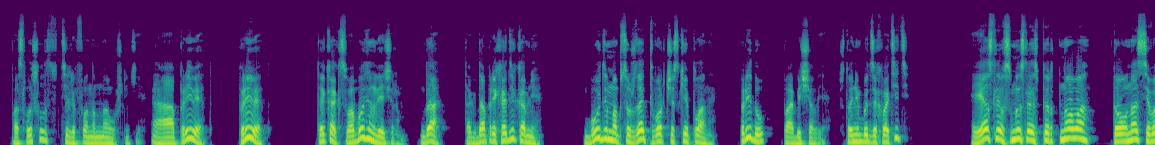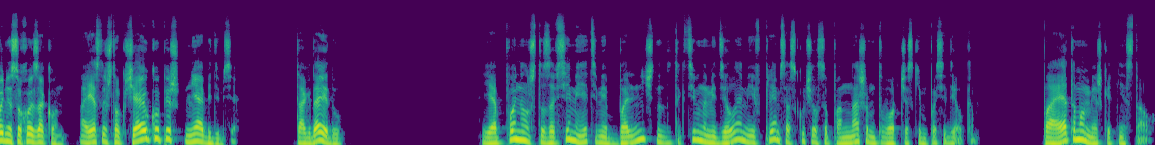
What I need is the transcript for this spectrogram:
— послышалось в телефонном наушнике. «А, привет! Привет! Ты как, свободен вечером? Да, тогда приходи ко мне. Будем обсуждать творческие планы. Приду», — пообещал я. «Что-нибудь захватить?» «Если в смысле спиртного, то у нас сегодня сухой закон. А если что к чаю купишь, не обидимся. Тогда иду». Я понял, что за всеми этими больнично-детективными делами и впрямь соскучился по нашим творческим посиделкам. Поэтому мешкать не стал.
